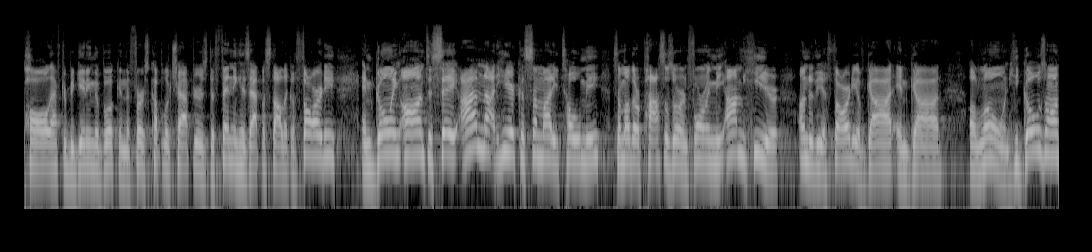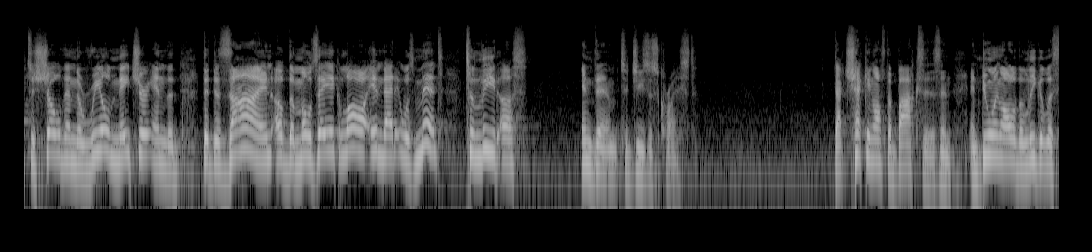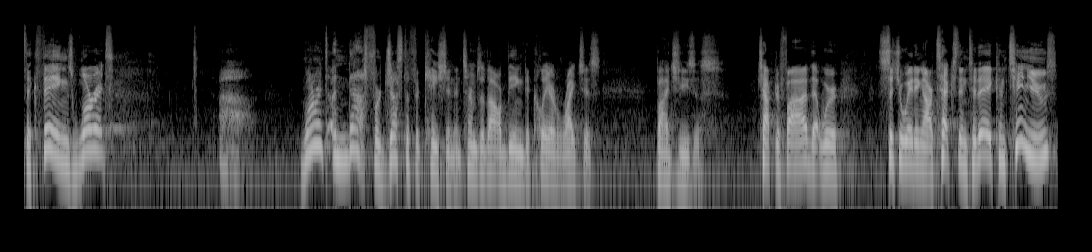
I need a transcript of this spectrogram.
Paul, after beginning the book in the first couple of chapters, defending his apostolic authority and going on to say, I'm not here because somebody told me, some other apostles are informing me. I'm here under the authority of God and God alone. He goes on to show them the real nature and the, the design of the Mosaic law in that it was meant to lead us and them to Jesus Christ. That checking off the boxes and, and doing all of the legalistic things weren't uh, weren't enough for justification in terms of our being declared righteous by Jesus. Chapter 5, that we're situating our text in today, continues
